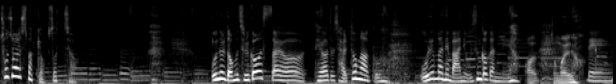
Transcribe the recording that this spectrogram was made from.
초조할 수밖에 없었죠. 오늘 너무 즐거웠어요. 대화도 잘 통하고 오랜만에 많이 웃은 것 같네요. 아, 정말요? 네.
